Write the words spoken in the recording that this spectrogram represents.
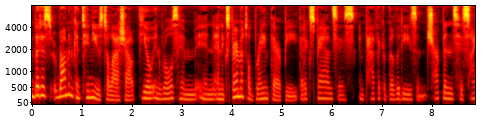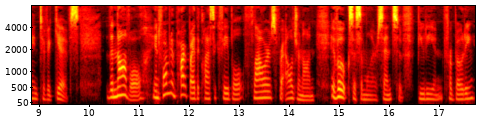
But as Robin continues to lash out, Theo enrolls him in an experimental brain therapy that expands his empathic abilities and sharpens his scientific gifts. The novel, informed in part by the classic fable Flowers for Algernon, evokes a similar sense of beauty and foreboding.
